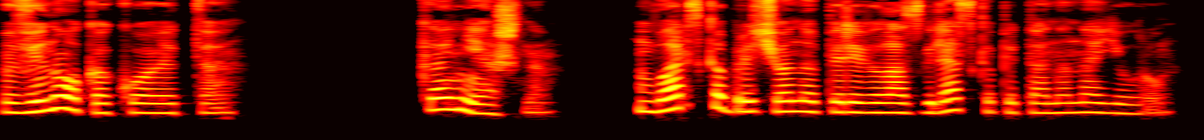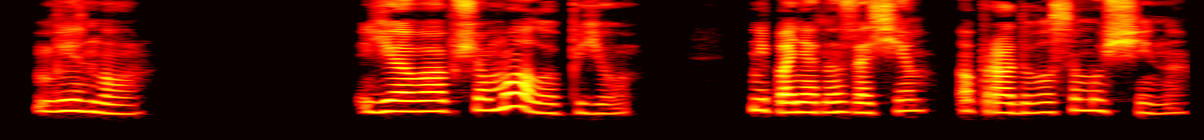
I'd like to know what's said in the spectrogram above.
«Вино какое-то». «Конечно. Барска обреченно перевела взгляд с капитана на Юру. «Вино». «Я вообще мало пью». Непонятно зачем, оправдывался мужчина.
